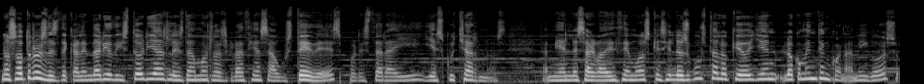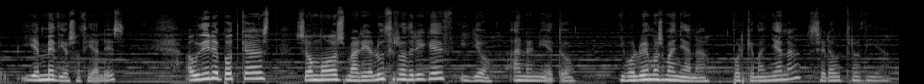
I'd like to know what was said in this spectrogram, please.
Nosotros desde Calendario de Historias les damos las gracias a ustedes por estar ahí y escucharnos. También les agradecemos que si les gusta lo que oyen, lo comenten con amigos y en medios sociales. Audire Podcast somos María Luz Rodríguez y yo, Ana Nieto. Y volvemos mañana, porque mañana será otro día.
